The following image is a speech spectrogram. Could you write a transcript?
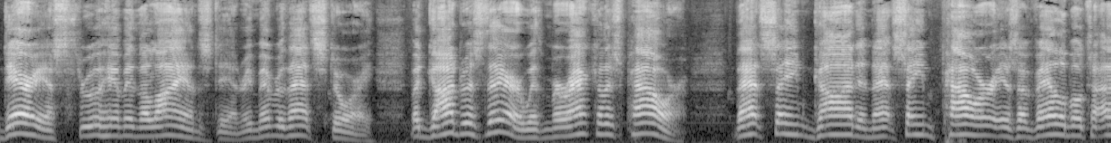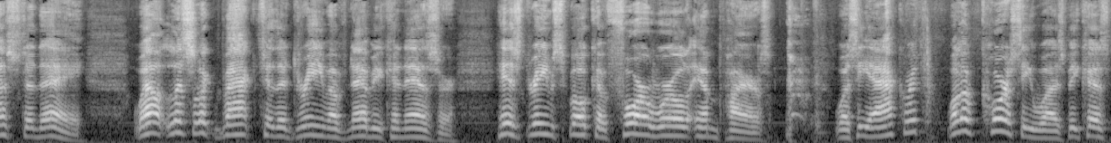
Darius threw him in the lion's den. Remember that story. But God was there with miraculous power. That same God and that same power is available to us today. Well, let's look back to the dream of Nebuchadnezzar. His dream spoke of four world empires. was he accurate? Well, of course he was, because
